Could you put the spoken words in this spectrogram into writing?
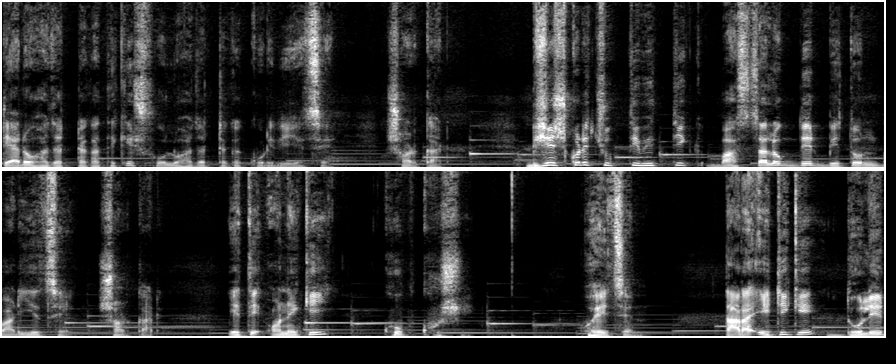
তেরো হাজার টাকা থেকে ষোলো হাজার টাকা করে দিয়েছে সরকার। বিশেষ করে চুক্তিভিত্তিক বাস চালকদের বেতন বাড়িয়েছে সরকার। এতে অনেকেই খুব খুশি হয়েছেন। তারা এটিকে দোলের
